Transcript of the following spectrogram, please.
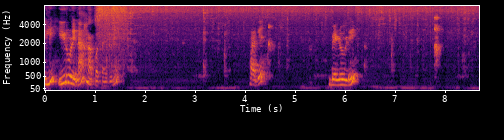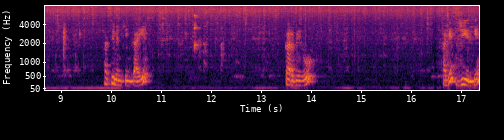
ಇಲ್ಲಿ ಈರುಳ್ಳಿನ ಹಾಕೋತಾ ಇದ್ದೀನಿ. ಹಾಗೆ ಬೆಳ್ಳುಳ್ಳಿ ಹಸಿಮೆಣಸಿನ್ಕಾಯಿ, ಕರಿಬೇವು, ಹಾಗೆ ಜೀರಿಗೆ.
